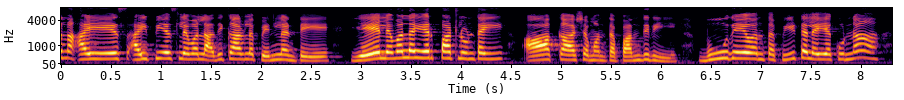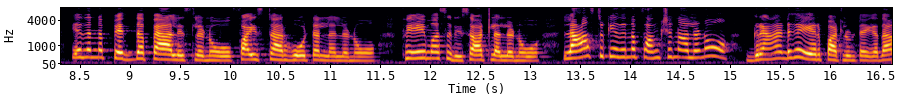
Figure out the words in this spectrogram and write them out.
సాధారణ ఐఏఎస్ ఐపీఎస్ లెవెల్ అధికారుల పెన్లంటే ఏ లెవెల్ల ఏర్పాట్లు ఉంటాయి ఆకాశం అంత పందిరి భూదేవంత పీటలేయకున్నా ఏదన్నా పెద్ద ప్యాలెస్లనో ఫైవ్ స్టార్ హోటళ్ళలోనో ఫేమస్ రిసార్ట్లలోనో లాస్ట్కి ఏదైనా ఫంక్షన్ హాల్లోనో గ్రాండ్గా ఏర్పాట్లు ఉంటాయి కదా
